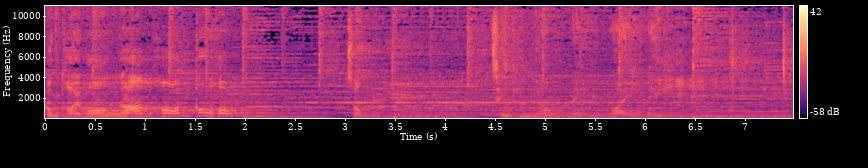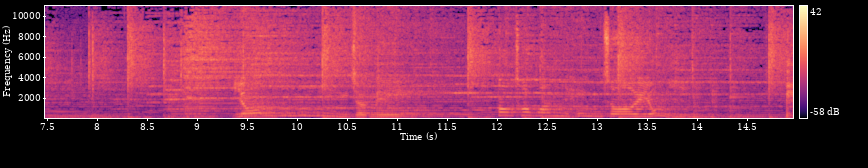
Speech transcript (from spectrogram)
共抬望眼看高空，终于青天有你为你献，拥着你当初温馨再涌现，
